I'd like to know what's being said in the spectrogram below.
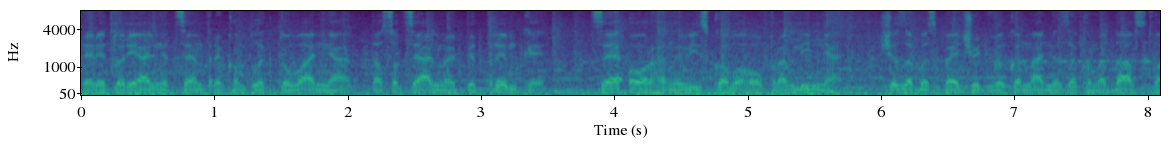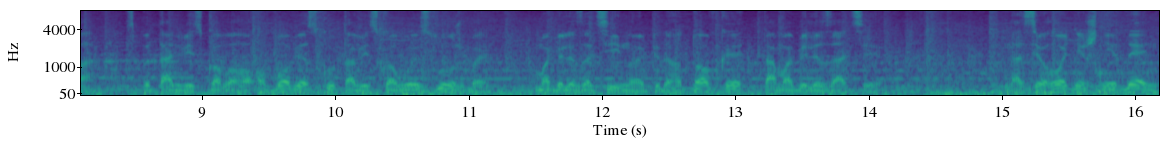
Територіальні центри комплектування та соціальної підтримки це органи військового управління, що забезпечують виконання законодавства з питань військового обов'язку та військової служби, мобілізаційної підготовки та мобілізації. На сьогоднішній день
